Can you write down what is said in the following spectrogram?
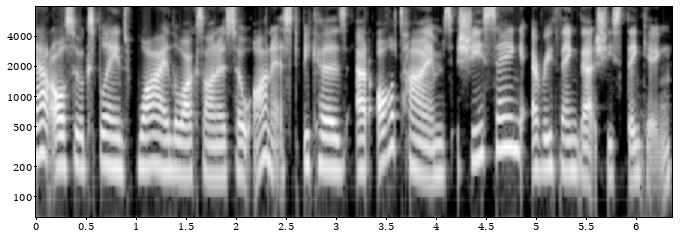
that also explains why Lwaxana is so honest because at all times she's saying everything that she's thinking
